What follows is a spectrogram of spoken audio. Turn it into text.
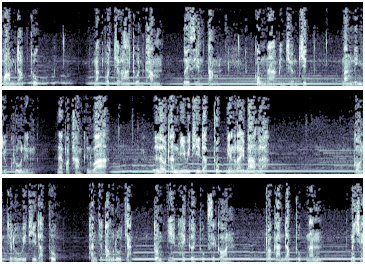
ความดับทุกข์ นักพจราทวนคำ ด้วยเสียงต่ำก้มหน้าเป็นเชิงคิด นั่งนิ่งอยู่ครู่หนึ่ง แล้วก็ถามขึ้นว่า แล้วท่านมีวิธีดับทุกข์อย่างไรบ้างล่ะ ก่อนจะรู้วิธีดับทุกข์ท่านจะต้องรู้จักต้นเหตุให้เกิดทุกข์เสียก่อน เพราะการดับทุกข์นั้น ไม่ใช่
